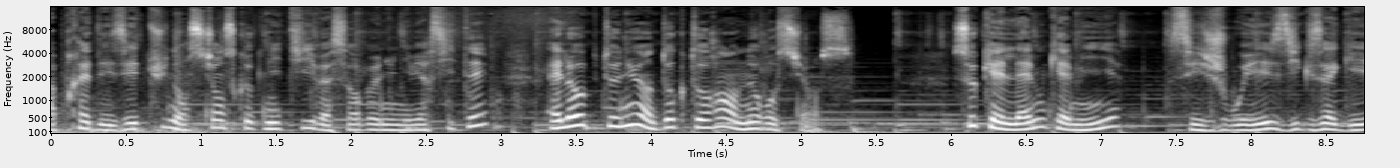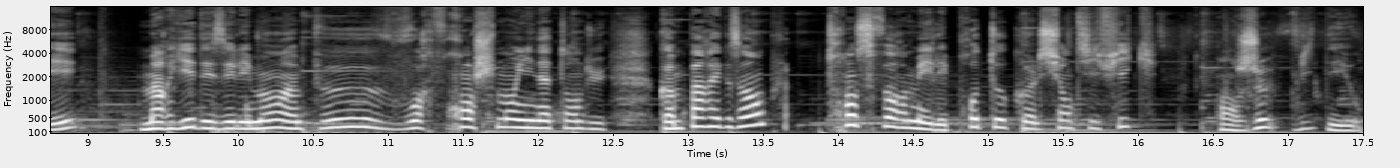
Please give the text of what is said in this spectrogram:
après des études en sciences cognitives à Sorbonne Université, elle a obtenu un doctorat en neurosciences. Ce qu'elle aime, Camille, c'est jouer, zigzaguer, marier des éléments un peu, voire franchement inattendus, comme par exemple transformer les protocoles scientifiques en jeux vidéo,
